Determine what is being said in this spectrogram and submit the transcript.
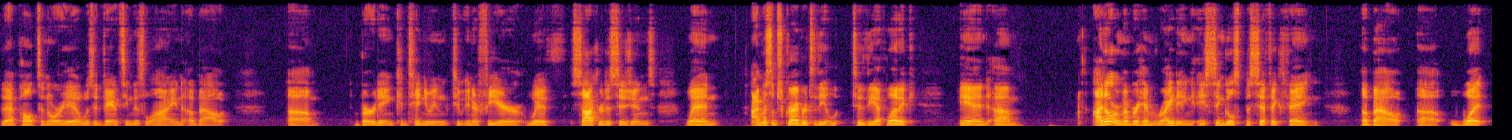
that Paul Tenorio was advancing this line about um, Berding continuing to interfere with soccer decisions when I'm a subscriber to the to the Athletic, and um, I don't remember him writing a single specific thing about uh, what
